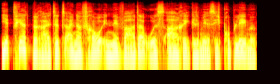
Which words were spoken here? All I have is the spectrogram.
Ihr Pferd bereitet einer Frau in Nevada, USA regelmäßig Probleme.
